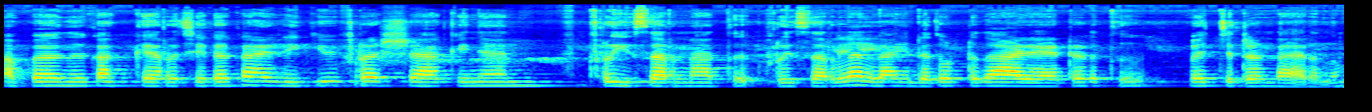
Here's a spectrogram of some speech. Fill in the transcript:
അപ്പോൾ അത് കക്കയിറച്ചിയൊക്കെ കഴുകി ഫ്രഷാക്കി ഞാൻ ഫ്രീസറിനകത്ത് ഫ്രീസറിലല്ല അതിന്റെ തൊട്ട് താഴെയായിട്ട് എടുത്ത് വെച്ചിട്ടുണ്ടായിരുന്നു.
